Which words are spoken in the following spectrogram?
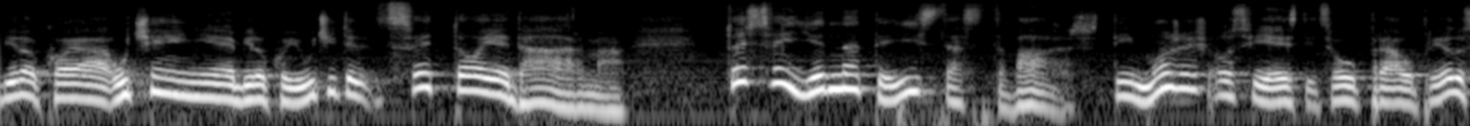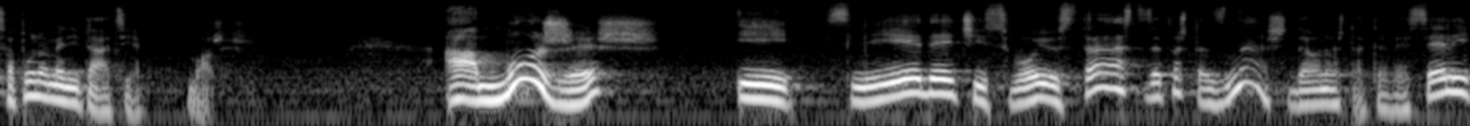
bilo koja učenje, bilo koji učitelj, sve to je darma. To je sve jedna te ista stvar. Ti možeš osvijestiti svoju pravu prirodu sa puno meditacije. Možeš. A možeš i slijedeći svoju strast, zato što znaš da ono što te veseli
